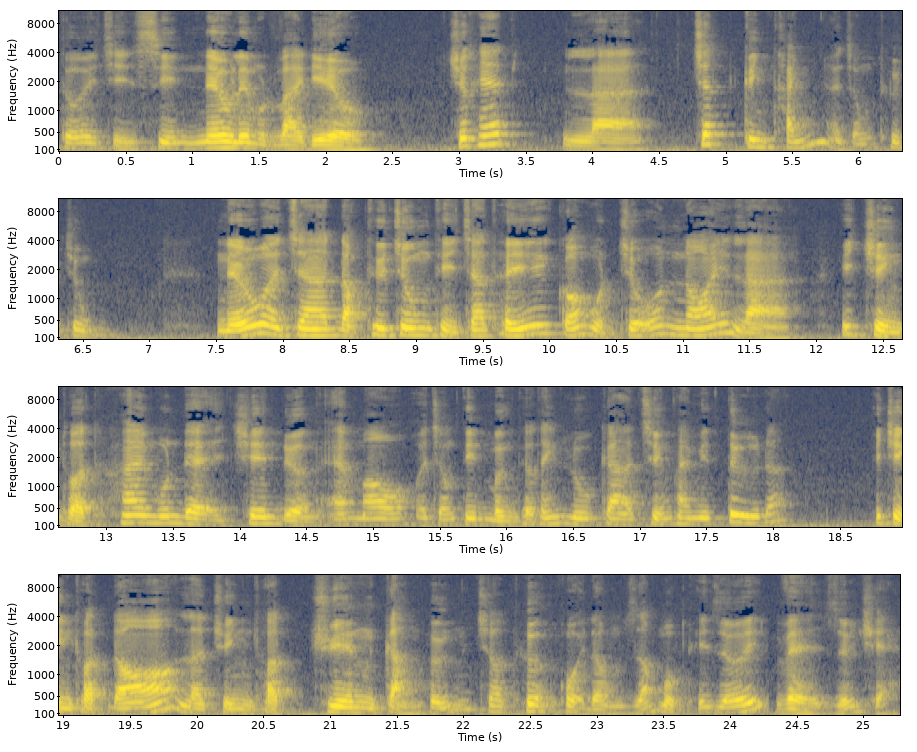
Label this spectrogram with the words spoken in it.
tôi chỉ xin nêu lên một vài điều trước hết là chất kinh thánh ở trong thư chung nếu cha đọc thư chung thì cha thấy có một chỗ nói là cái trình thuật hai môn đệ trên đường Emau ở trong tin mừng theo thánh Luca chương 24 đó. Cái trình thuật đó là trình thuật truyền cảm hứng cho Thượng Hội đồng Giám mục Thế giới về giới trẻ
